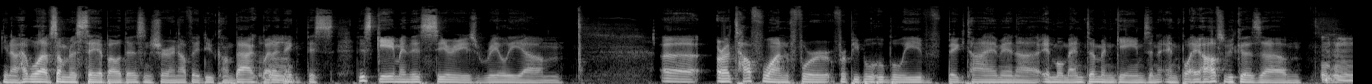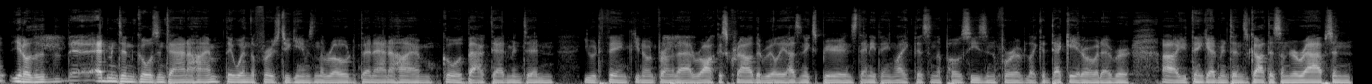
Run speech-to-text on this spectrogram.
you know, we'll have something to say about this." And sure enough, they do come back. But I think this this game and this series really. Um, uh, are a tough one for, for people who believe big time in uh, in momentum and games and, and playoffs because um, you know the, the Edmonton goes into Anaheim. They win the first two games on the road. Then Anaheim goes back to Edmonton. You would think you know in front of that raucous crowd that really hasn't experienced anything like this in the postseason for like a decade or whatever uh, you'd think Edmonton's got this under wraps and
